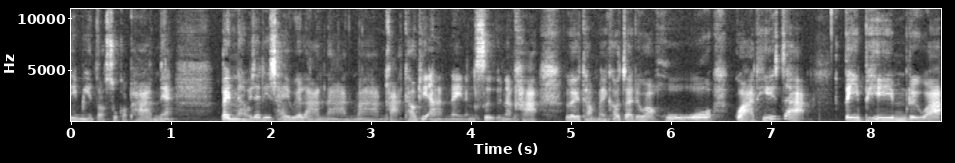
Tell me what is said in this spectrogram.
ที่มีต่อสุขภาพเนี่ยเป็นงานวิจัยที่ใช้เวลานานมากค่ะ เท่าที่อ่านในหนังสือนะคะ เลยทำให้เข้าใจได้ว่าโหกว่าที่จะตีพิมพ์หรือว่า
